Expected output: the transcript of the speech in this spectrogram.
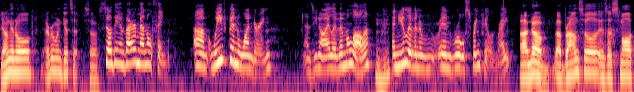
young and old, everyone gets it. So So the environmental thing, um, we've been wondering. As you know, I live in Molalla, Mm-hmm. and you live in a, in rural Springfield, right? uh, no, uh, Brownsville is a small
